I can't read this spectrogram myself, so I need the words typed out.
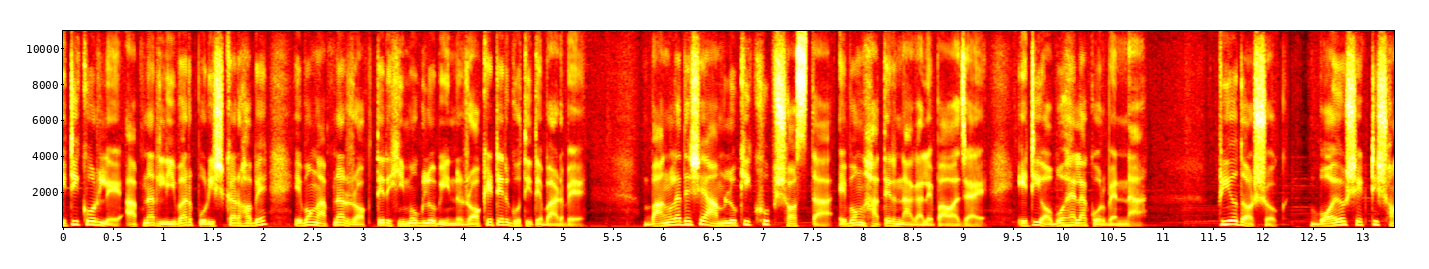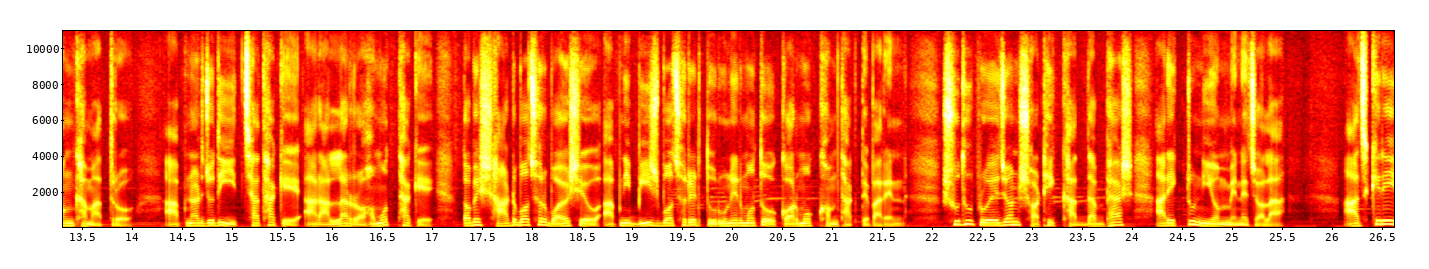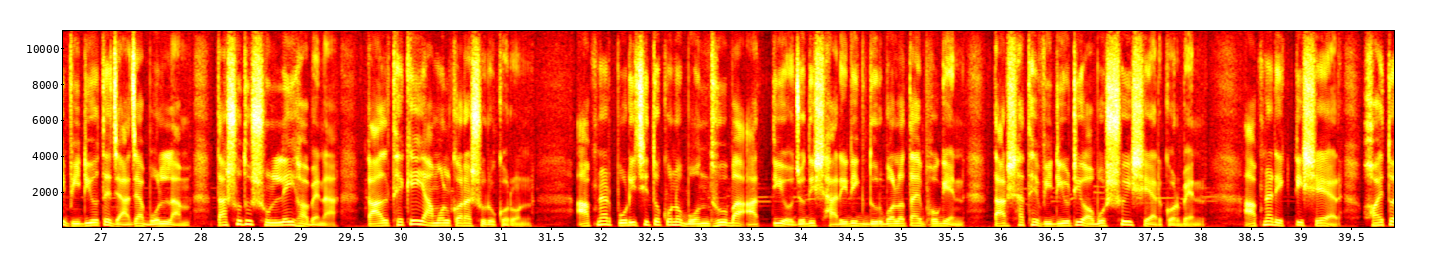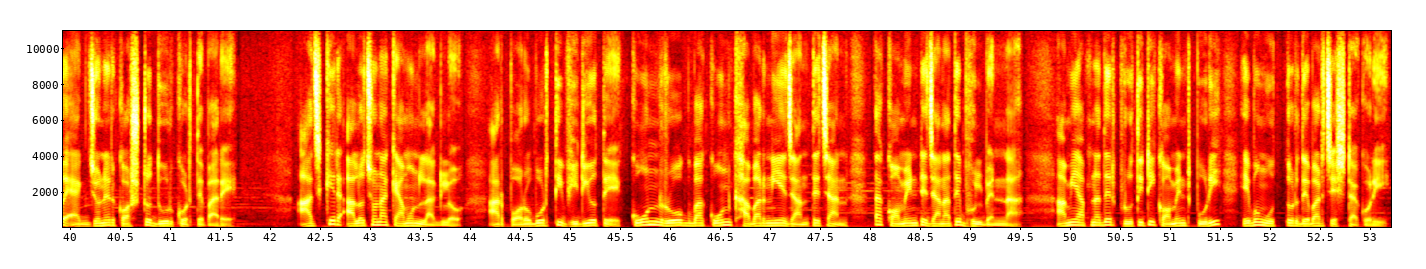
এটি করলে আপনার লিভার পরিষ্কার হবে এবং আপনার রক্তের হিমোগ্লোবিন রকেটের গতিতে বাড়বে। বাংলাদেশে আমলকি খুব সস্তা এবং হাতের নাগালে পাওয়া যায়। এটি অবহেলা করবেন না। প্রিয় দর্শক বয়স একটি সংখ্যা মাত্র। আপনার যদি ইচ্ছা থাকে আর আল্লাহর রহমত থাকে, তবে ষাট বছর বয়সেও আপনি ২০ বছরের তরুণের মতো কর্মক্ষম থাকতে পারেন। শুধু প্রয়োজন সঠিক খাদ্যাভ্যাস আর একটু নিয়ম মেনে চলা। আজকের এই ভিডিওতে যা যা বললাম, তা শুধু শুনলেই হবে না, কাল থেকেই আমল করা শুরু করুন। আপনার পরিচিত কোনো বন্ধু বা আত্মীয় যদি শারীরিক দুর্বলতায় ভোগেন, তার সাথে ভিডিওটি অবশ্যই শেয়ার করবেন। আপনার একটি শেয়ার হয়তো একজনের কষ্ট দূর করতে পারে। আজকের আলোচনা কেমন লাগল? আর পরবর্তী ভিডিওতে কোন রোগ বা কোন খাবার নিয়ে জানতে চান, তা কমেন্টে জানাতে ভুলবেন না। আমি আপনাদের প্রতিটি কমেন্ট পড়ি এবং উত্তর দেবার চেষ্টা করি।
